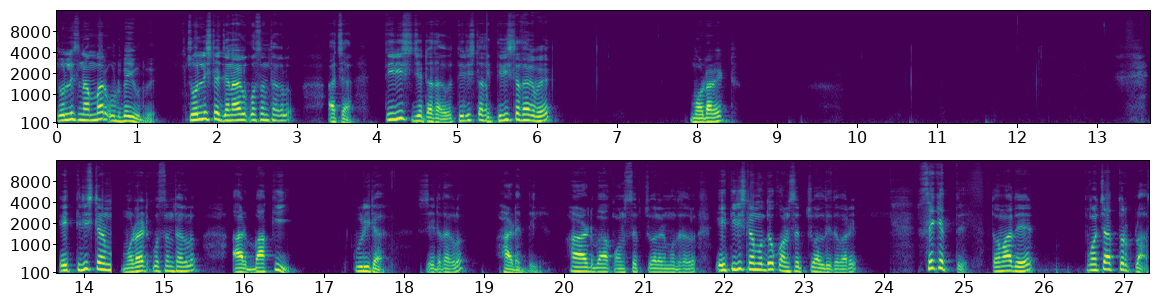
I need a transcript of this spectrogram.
চল্লিশ নাম্বার উঠবেই উঠবে। চল্লিশটা জেনারেল কোশ্চেন থাকল। আচ্ছা তিরিশ যেটা থাকবে, তিরিশটা তিরিশটা থাকবে মডারেট এই তিরিশটার মডারেট কোশ্চেন থাকল, আর বাকি কুড়িটা সেটা থাকল হার্ডের দিকে। হার্ড বা কনসেপচুয়ালের মধ্যে থাকল। এই তিরিশটার মধ্যেও কনসেপচুয়াল দিতে পারে। সেক্ষেত্রে তোমাদের পঁচাত্তর প্লাস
